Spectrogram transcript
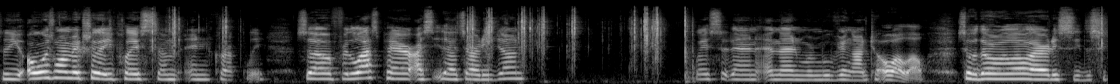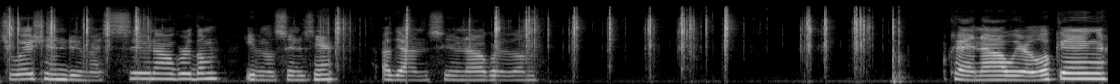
So you always want to make sure that you place them in correctly. So for the last pair, I see that's already done place it in, and then we're moving on to OLL. So with OLL, I already see the situation, do my Sune algorithm, even though Sune is here. Again, Sune algorithm. Okay, now we are looking.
